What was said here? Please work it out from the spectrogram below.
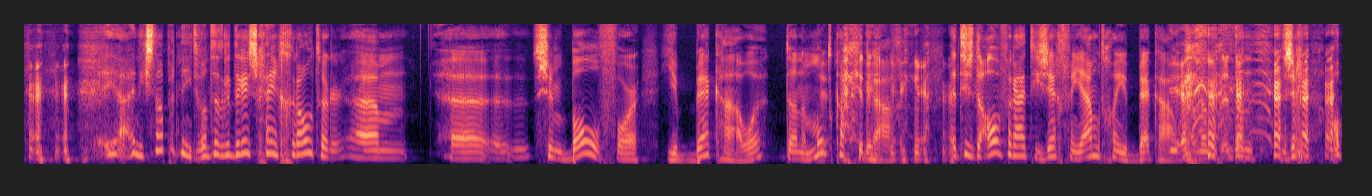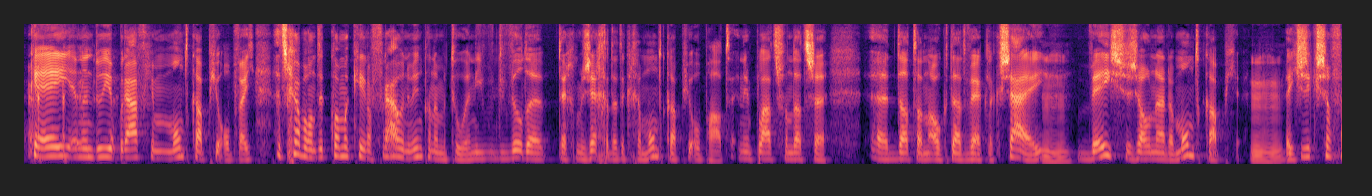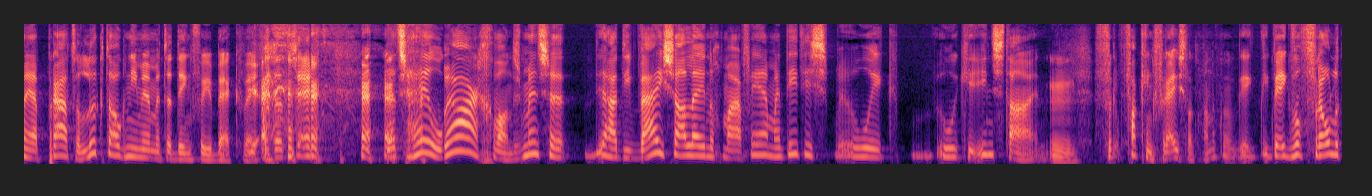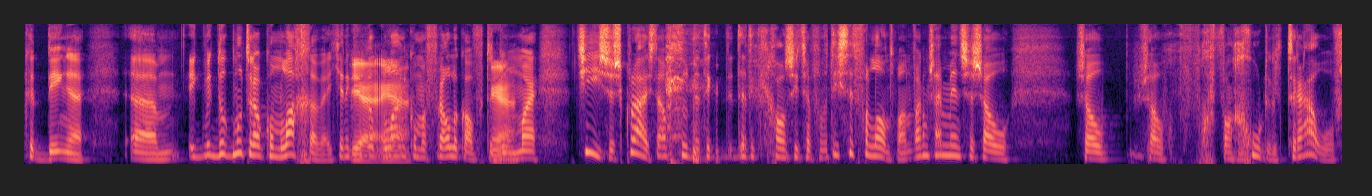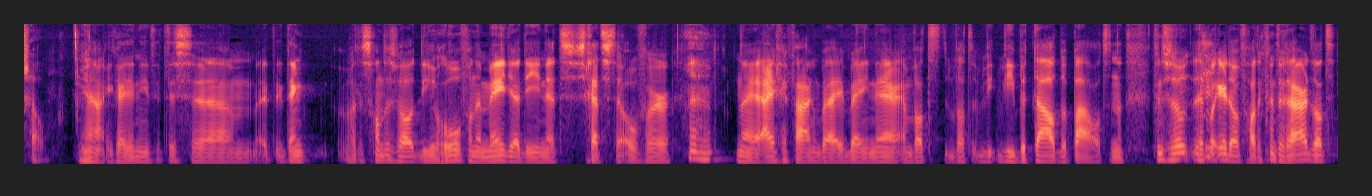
ja, en ik snap het niet, want er, er is geen groter ehm, eh, symbool voor je bek houden dan een mondkapje dragen. Ja. Het is de overheid die zegt van jij moet gewoon je bek houden. En dan, dan, dan zeg je oké en dan doe je braaf je mondkapje op. Weet je. Het is grappig, want er kwam een keer een vrouw in de winkel naar me toe en die, die wilde tegen me zeggen dat ik geen mondkapje op had. En in plaats van dat ze eh, dat dan ook daadwerkelijk zei, Mhm. wees ze zo naar de mondkapje. Mhm. Weet je, dus ik zeg van ja, praten lukt ook niet meer met dat ding voor je bek. Weet je, dat is echt, dat is heel raar gewoon. Dus mensen, ja, die wijzen alleen nog maar van ja, maar dit is hoe ik, hoe ik hierin sta. Mm. Fucking vreselijk, man. Ik, ik, ik, wil vrolijke dingen. Ehm, ik, ik, ik moet er ook om lachen, weet je. En ik vind het ook belangrijk om er vrolijk over te doen. Maar Jesus Christ, af en toe dat ik, dat ik gewoon zoiets heb van... wat is dit voor land, man? Waarom zijn mensen zo, zo, zo van goederen trouw of zo? Ja, ik weet het niet. Het is, ehm, het- ik denk, wat interessant is wel die rol van de media die je net schetste over nou ja, eigen ervaring bij BNR en wat, wat wie, wie betaalt bepaalt. En ik vind het zo, daar hebben we eerder over gehad. Ik vind het raar dat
